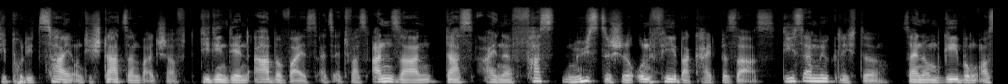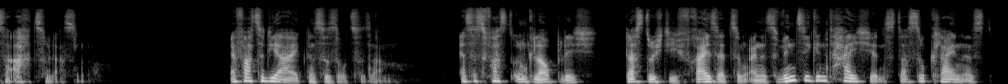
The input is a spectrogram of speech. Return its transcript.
die Polizei und die Staatsanwaltschaft, die den DNA-Beweis als etwas ansahen, das eine fast mystische Unfehlbarkeit besaß, die es ermöglichte, seine Umgebung außer Acht zu lassen. Er fasste die Ereignisse so zusammen. Es ist fast unglaublich, dass durch die Freisetzung eines winzigen Teilchens, das so klein ist,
